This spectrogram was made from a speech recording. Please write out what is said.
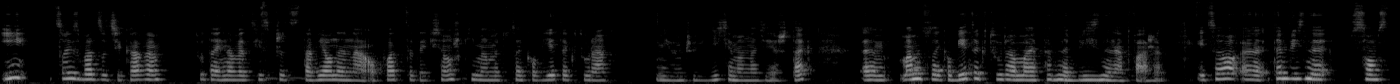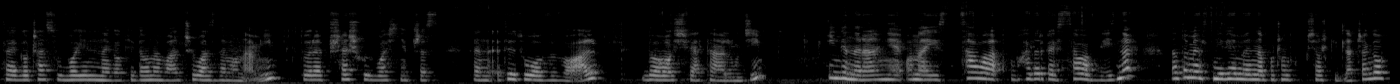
I co jest bardzo ciekawe, tutaj nawet jest przedstawione na okładce tej książki, mamy tutaj kobietę, która, nie wiem czy widzicie, mam nadzieję, że tak, mamy tutaj kobietę, która ma pewne blizny na twarzy. I co? E, Te blizny są z tego czasu wojennego, kiedy ona walczyła z demonami, które przeszły właśnie przez ten tytułowy woal do świata ludzi. I generalnie ona jest cała, bohaterka jest cała w bliznach, natomiast nie wiemy na początku książki dlaczego.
